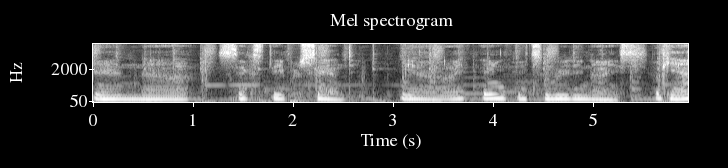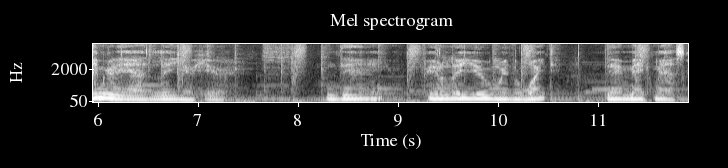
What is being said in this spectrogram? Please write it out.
and uh, 60%. Yeah, I think it's really nice. Okay, I'm gonna add layer here. Then fill layer with white, then make mask.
